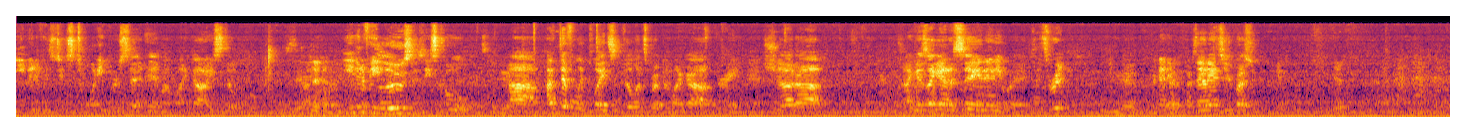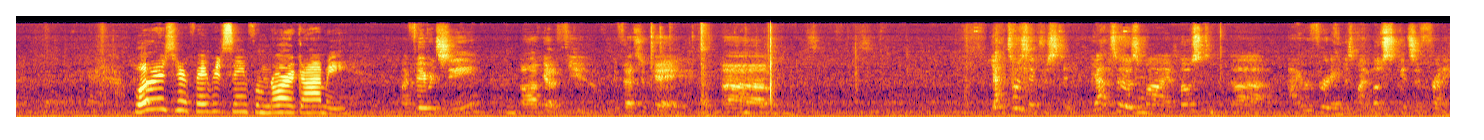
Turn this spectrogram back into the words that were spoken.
even if it's just 20% him, I'm like, oh, he's still cool. Even if he loses, he's cool. Uh, I've definitely played some villains where I've been like, oh, great, man, shut up. I guess I gotta say it anyway. It's written. Anyway, does that answer your question? What was your favorite scene from Noragami? My favorite scene? Oh, I've got a few, if that's okay. Um, is interesting. Yato is my most, uh, I refer to him as my most schizophrenic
